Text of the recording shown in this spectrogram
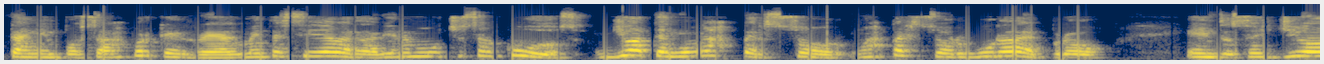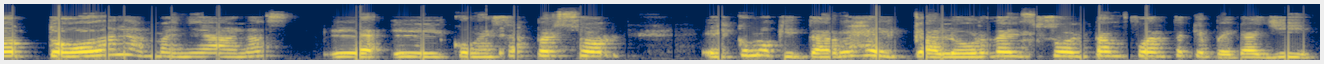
tan emposadas, porque realmente sí, de verdad vienen muchos zancudos. Yo tengo un aspersor, un aspersor Buro de Pro, entonces yo todas las mañanas con ese aspersor es como quitarles el calor del sol tan fuerte que pega allí.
